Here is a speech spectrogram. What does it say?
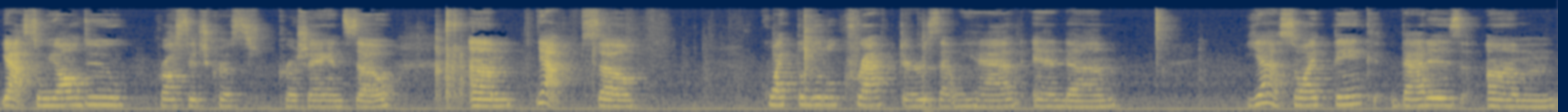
yeah, so we all do cross stitch, cross, crochet, and sew. Um, yeah, so quite the little crafters that we have. And um, yeah, so I think that is um,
